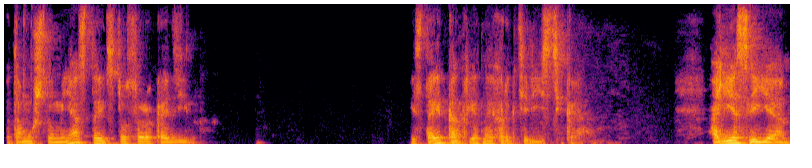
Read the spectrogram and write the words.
потому что у меня стоит 141. И стоит конкретная характеристика. А если я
